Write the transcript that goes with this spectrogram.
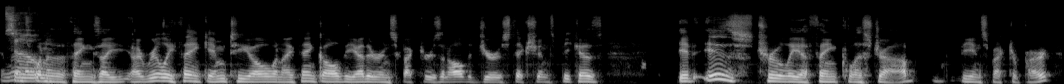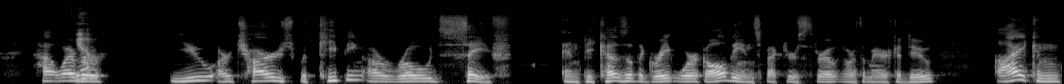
And that's so, one of the things I, I really thank MTO and I thank all the other inspectors and all the jurisdictions because it is truly a thankless job, the inspector part. However, yeah. you are charged with keeping our roads safe. And because of the great work all the inspectors throughout North America do, I can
